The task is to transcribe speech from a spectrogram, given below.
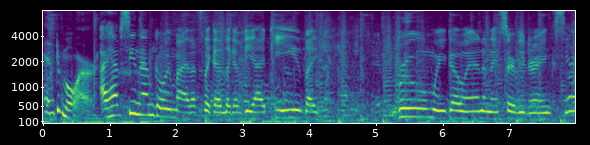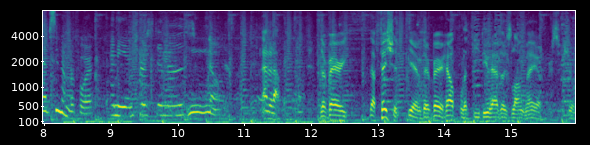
and more. I have seen them going by. That's like a like a VIP like room where you go in and they serve you drinks. Yeah, I've seen them before. Any interest in those? No, not at all. They're very efficient. Yeah, they're very helpful if you do have those long layovers, for sure.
